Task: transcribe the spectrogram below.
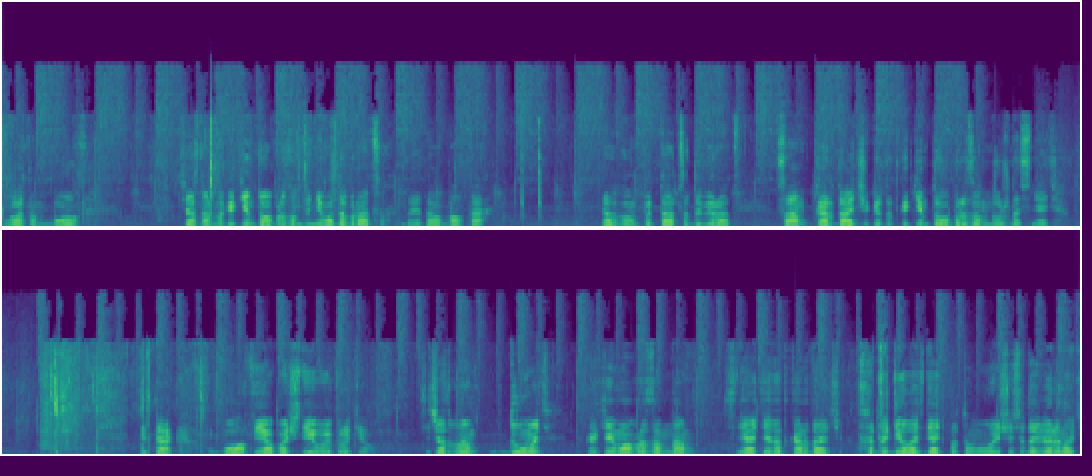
вот он болт. Сейчас нужно каким-то образом до него добраться, до этого болта. Сейчас будем пытаться добираться. Сам карданчик этот каким-то образом нужно снять. Итак, болт я почти выкрутил. Сейчас будем думать, каким образом нам снять этот карданчик. Надо дело снять, потом его еще сюда вернуть.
